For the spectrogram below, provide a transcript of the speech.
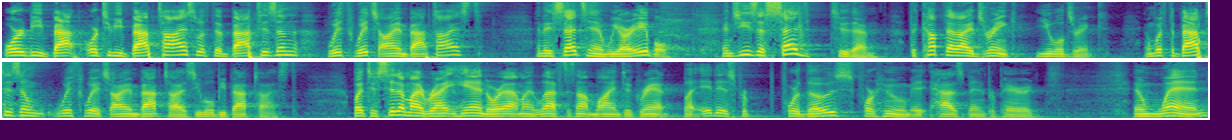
or be bap- or to be baptized with the baptism with which I am baptized? And they said to him, We are able. And Jesus said to them, The cup that I drink, you will drink and with the baptism with which I am baptized, you will be baptized. But to sit at my right hand or at my left is not mine to grant, but it is for those for whom it has been prepared. And when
